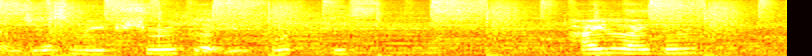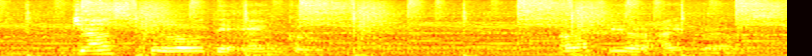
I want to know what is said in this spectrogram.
And just make sure that you put this highlighter just below the angle of your eyebrows.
